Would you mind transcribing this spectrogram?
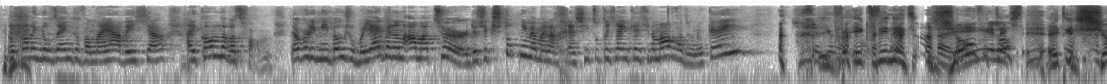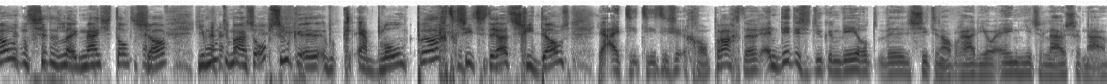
dan kan ik nog denken van, nou ja, weet je, hij kan er wat van. Daar word ik niet boos op. Maar jij bent een amateur, dus ik stop niet met mijn agressie totdat jij een keertje normaal gaat doen, oké? ik, ik, vind dit zo fantastisch. Het is zo'n ontzettend leuk meisje, tante Saf. Je moet er maar eens opzoeken. Ja, blond, prachtig ziet ze eruit. Schiedams. Ja, het, het, het, is gewoon prachtig. En dit is natuurlijk een wereld. We zitten nou op Radio 1 hier te luisteren naar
